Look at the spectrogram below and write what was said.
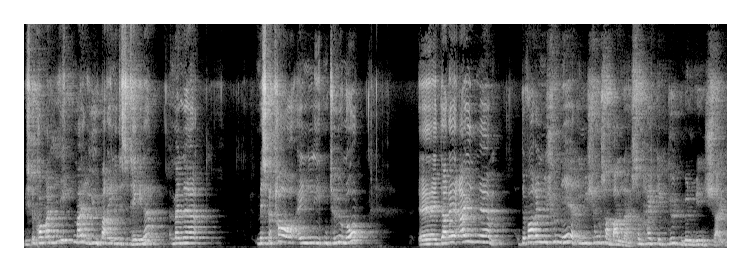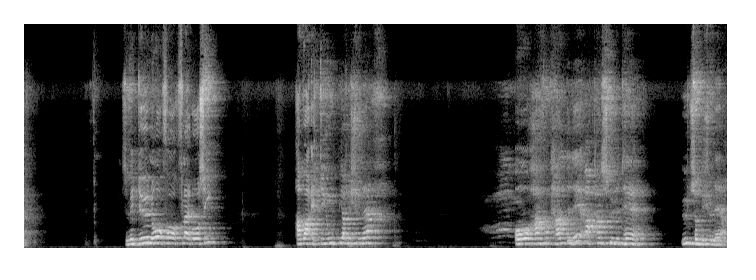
Vi skal komme litt mer dypere inn i disse tingene, men eh, vi skal ta en liten tur nå. Eh, en, eh, det var en misjonær i Misjonssambandet som heter Gudmund Vindskei. Som er død nå for flere år siden. Han var Etiopia-misjonær. Og han fortalte det at han skulle til ut som misjonær.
